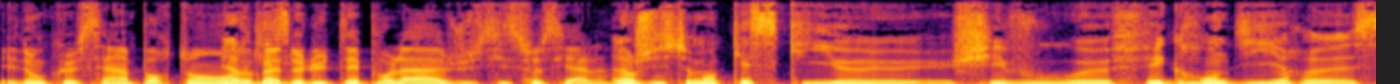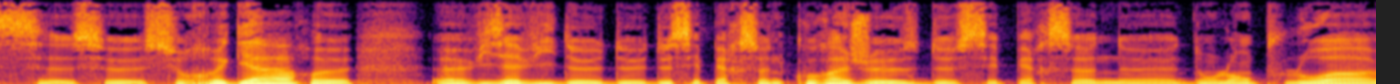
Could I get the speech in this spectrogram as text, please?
Et donc, euh, c'est important euh, bah, de lutter pour la justice sociale. Alors justement, qu'est-ce qui, euh, chez vous, fait grandir ce, ce, ce, regard vis-à-vis de, de, de, ces personnes courageuses, de ces personnes dont l'emploi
